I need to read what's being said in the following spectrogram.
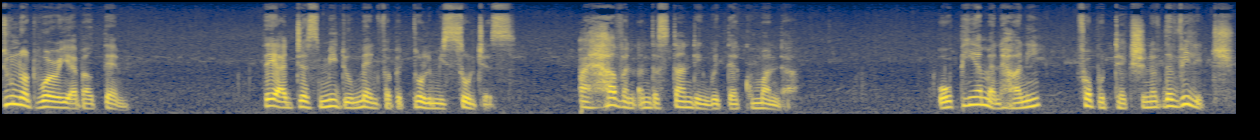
do not worry about them. They are just middlemen for Ptolemy's soldiers. I have an understanding with their commander. Opium and honey for protection of the village.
